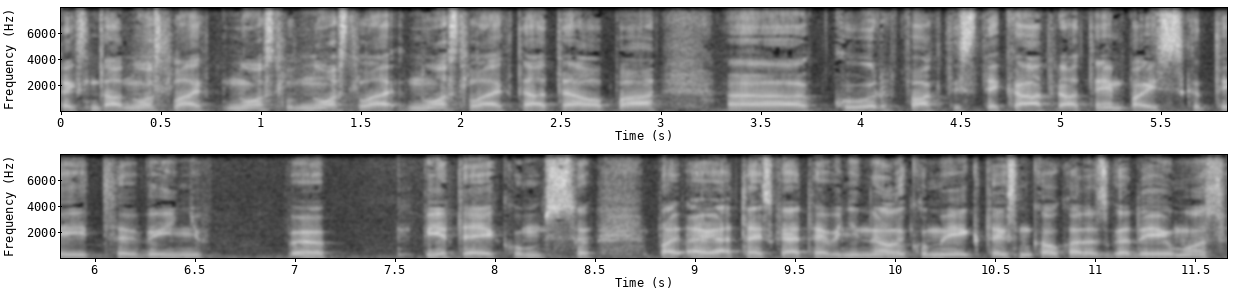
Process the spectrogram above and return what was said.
teiksim, tā, noslēgt, nosl, noslēg, noslēgtā telpā, uh, kur faktiski tiek ātrā tempā izskatīti viņu uh, pieteikums, tā skaitā viņi nelikumīgi, teiksim, kaut kādos gadījumos,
